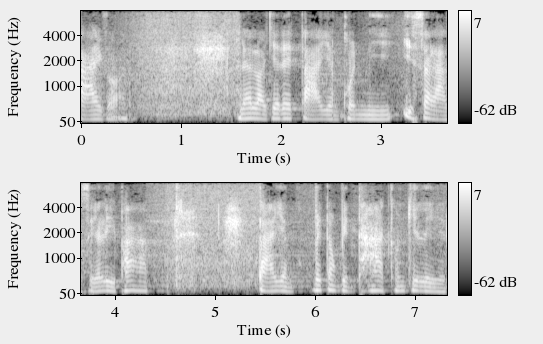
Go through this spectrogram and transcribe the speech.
ตายก่อน แล้วเราจะได้ตายอย่างคนมีอิสระเสรีภาพ ตายอย่างไม่ต้องเป็นทาสของกิเลส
